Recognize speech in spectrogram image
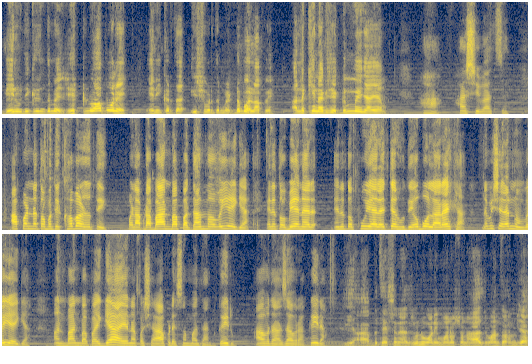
બેનું દીકરીને તમે જેટલું આપો ને, એની કરતાં ઈશ્વર તમને ડબલ આપે. આ લખી નાખજે, ગમે ત્યાં એમ. હા હાશી વાત છે. આપણને તો બધી ખબર હતી, પણ આપણા બાન બાપા ધામમાં વહી ગયા. એને તો બેન એને તો ફૂયારે અત્યાર સુધી અબોલા રાખ્યા ને બિચારા એમનો વૈયા ગયા. અને બાન બાપા ગયા, એના પછી આપણે સમાધાન કર્યું. આવરા જાવરા કર્યા. એ આ બધા છે ને જૂનવાણી માણસોને આ જ વાંધો, સમજ્યા?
